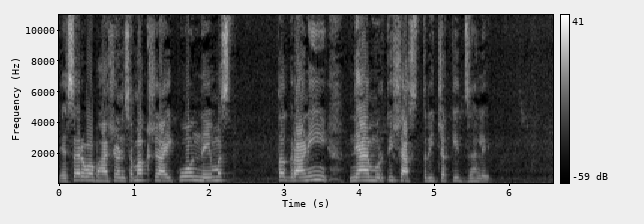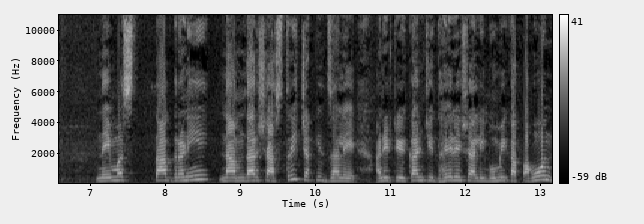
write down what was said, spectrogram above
ते सर्व भाषण समक्ष ऐकून नेमस्तग्राणी न्यायमूर्ती शास्त्री चकित झाले. नेमस्ताग्रणी नामदार शास्त्री चकित झाले आणि टिळकांची धैर्यशाली भूमिका पाहून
